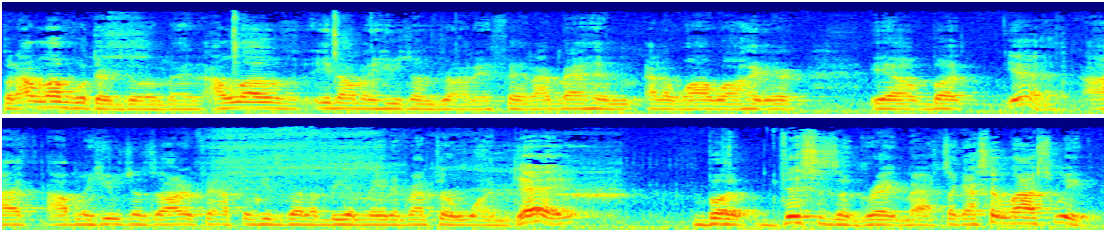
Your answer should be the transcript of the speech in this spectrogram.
But I love what they're doing, man. I love, you know, I'm a huge Andrade fan. I met him at a Wawa here, you know, but yeah, I, I'm a huge Andrade fan. I think he's going to be a main eventer one day. But this is a great match. Like I said last week,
